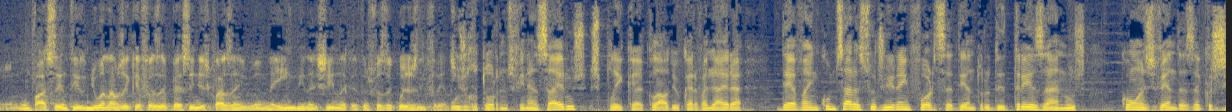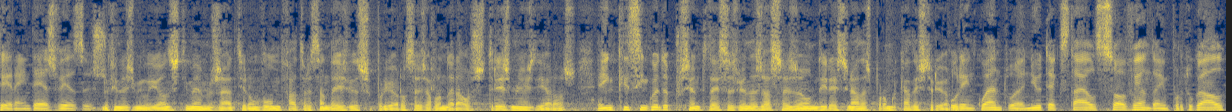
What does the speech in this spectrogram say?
não faz sentido nenhum andamos aqui a fazer pecinhas que fazem na Índia e na China, que temos de fazer coisas diferentes. Os retornos financeiros, explica Cláudio Carvalheira, devem começar a surgir em força dentro de três anos com as vendas a crescerem 10 vezes. No fim de 2011 estimamos já ter um volume de faturação 10 vezes superior, ou seja, rondará os 3 milhões de euros, em que 50% dessas vendas já sejam direcionadas para o mercado exterior. Por enquanto, a New Textiles só vende em Portugal,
